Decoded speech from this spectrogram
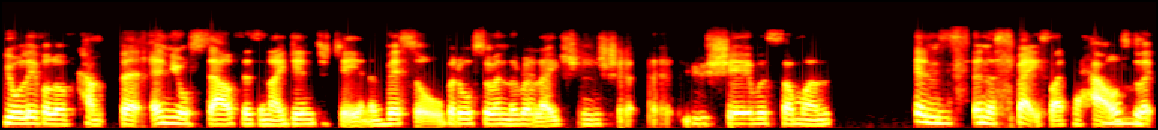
your level of comfort in yourself as an identity and a vessel, but also in the relationship that you share with someone in in a space like a house. Mm. Like,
